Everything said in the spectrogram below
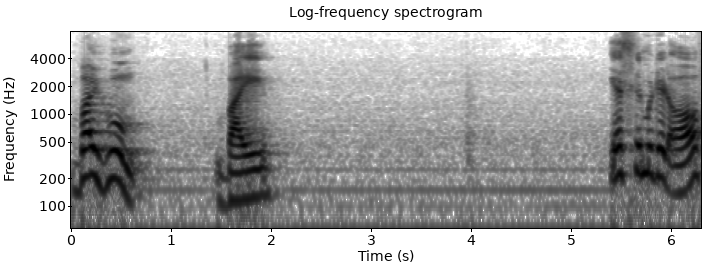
By whom? By S limited of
